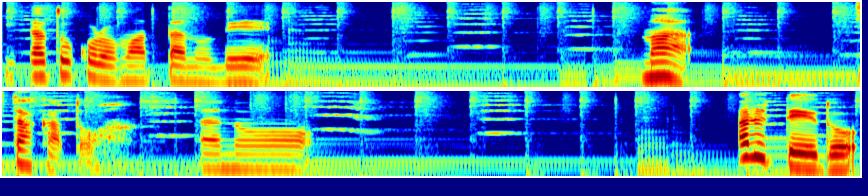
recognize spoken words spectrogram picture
いたところもあったのでまあ来たかと。あのある程度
